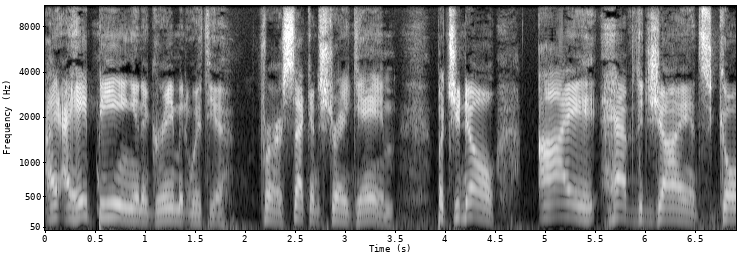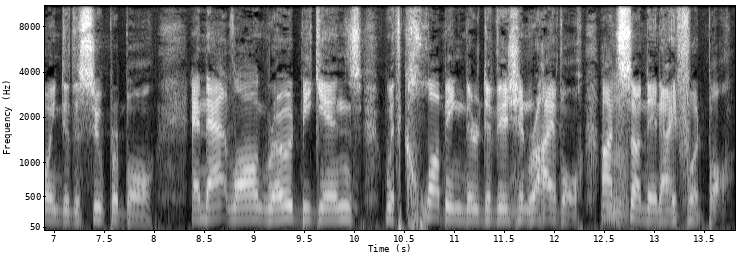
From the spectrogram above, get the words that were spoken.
I, I hate being in agreement with you for a second straight game, but you know. I have the Giants going to the Super Bowl, and that long road begins with clubbing their division rival on Sunday Night Football.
